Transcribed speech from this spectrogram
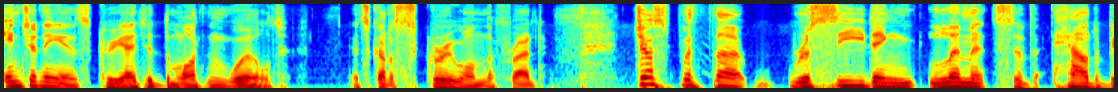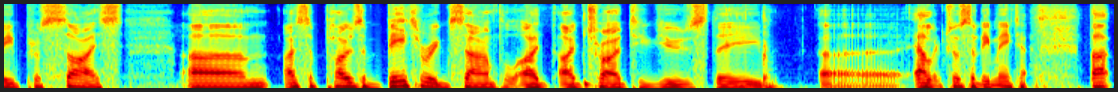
Engineers Created the Modern World. It's got a screw on the front. Just with the receding limits of how to be precise, um, I suppose a better example, I, I tried to use the uh, electricity meter, but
